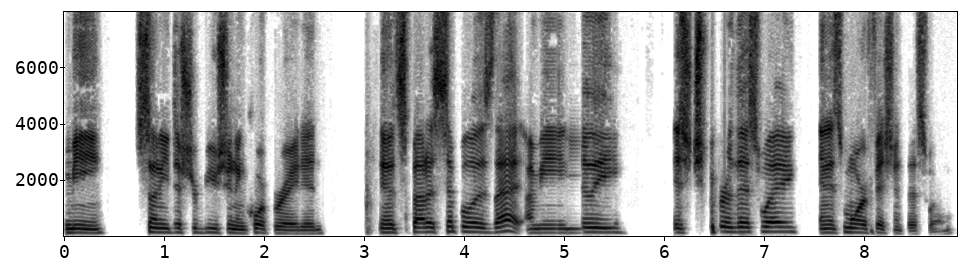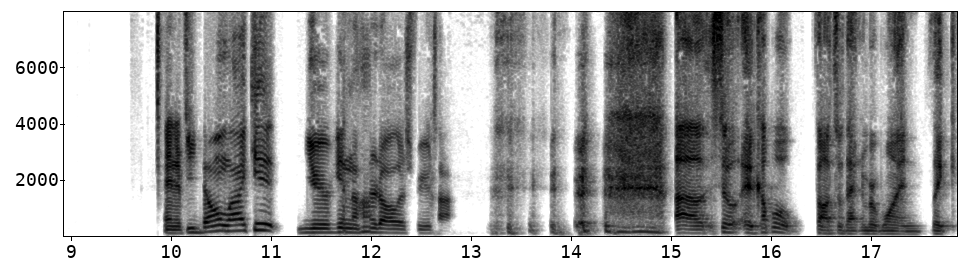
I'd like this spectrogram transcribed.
me, Sunny Distribution Incorporated. And it's about as simple as that. I mean, really, it's cheaper this way and it's more efficient this way. And if you don't like it, you're getting $100 for your time. uh, so a couple thoughts with that. Number one, like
